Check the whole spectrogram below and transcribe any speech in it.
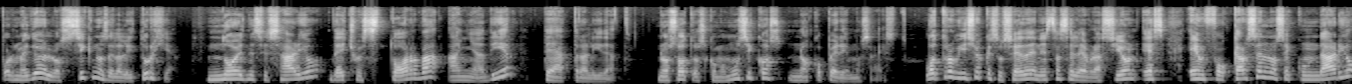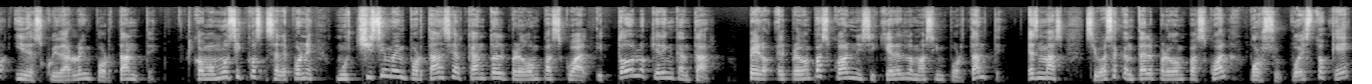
por medio de los signos de la liturgia. No es necesario, de hecho estorba añadir teatralidad. Nosotros como músicos no cooperemos a esto. Otro vicio que sucede en esta celebración es enfocarse en lo secundario y descuidar lo importante. Como músicos se le pone muchísima importancia al canto del pregón pascual y todo lo quieren cantar. Pero el pregón pascual ni siquiera es lo más importante. Es más, si vas a cantar el pregón pascual, por supuesto que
